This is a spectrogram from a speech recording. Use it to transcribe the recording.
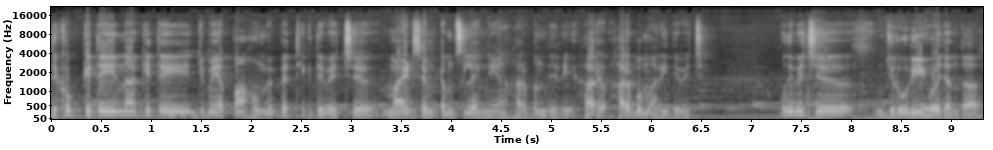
ਦੇਖੋ ਕਿਤੇ ਨਾ ਕਿਤੇ ਜਿਵੇਂ ਆਪਾਂ ਹੋਮਿਓਪੈਥਿਕ ਦੇ ਵਿੱਚ ਮਾਈਂਡ ਸਿੰਪਟਮਸ ਲੈਂਦੇ ਆ ਹਰ ਬੰਦੇ ਦੇ ਹਰ ਹਰ ਬਿਮਾਰੀ ਦੇ ਵਿੱਚ ਉਹਦੇ ਵਿੱਚ ਜ਼ਰੂਰੀ ਹੋ ਜਾਂਦਾ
